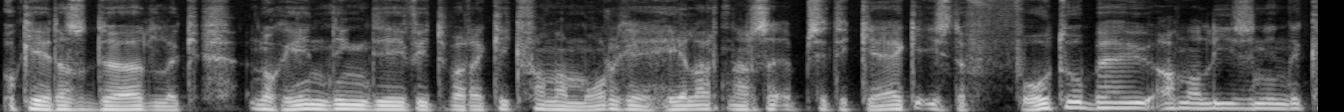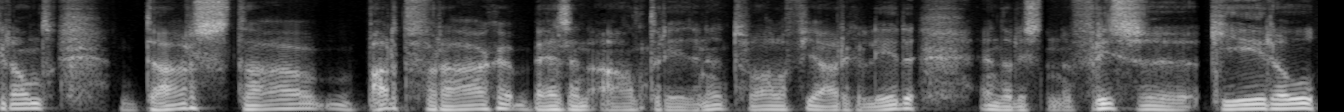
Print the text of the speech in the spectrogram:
Oké, dat is duidelijk. Nog één ding, David, waar ik vanmorgen heel hard naar heb zitten kijken, is de foto bij uw analyse in de krant. Daar staat Bart Vragen bij zijn aantreden, twaalf jaar geleden. En dat is een frisse kerel,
